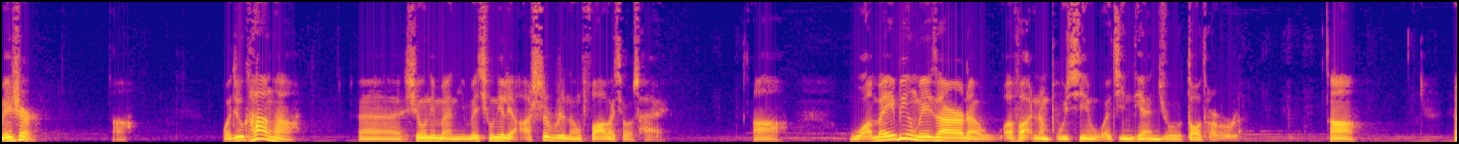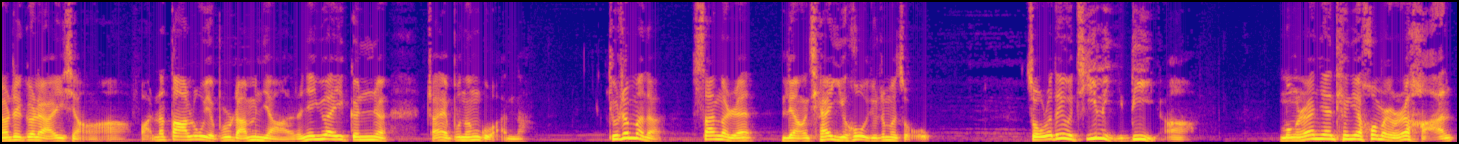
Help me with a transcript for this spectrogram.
没事儿，啊，我就看看，嗯，兄弟们，你们兄弟俩是不是能发个小财？啊，我没病没灾的，我反正不信，我今天就到头了，啊。然后这哥俩一想啊，反正大路也不是咱们家的，人家愿意跟着，咱也不能管呐。就这么的，三个人两前一后就这么走，走了得有几里地啊，猛然间听见后面有人喊。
